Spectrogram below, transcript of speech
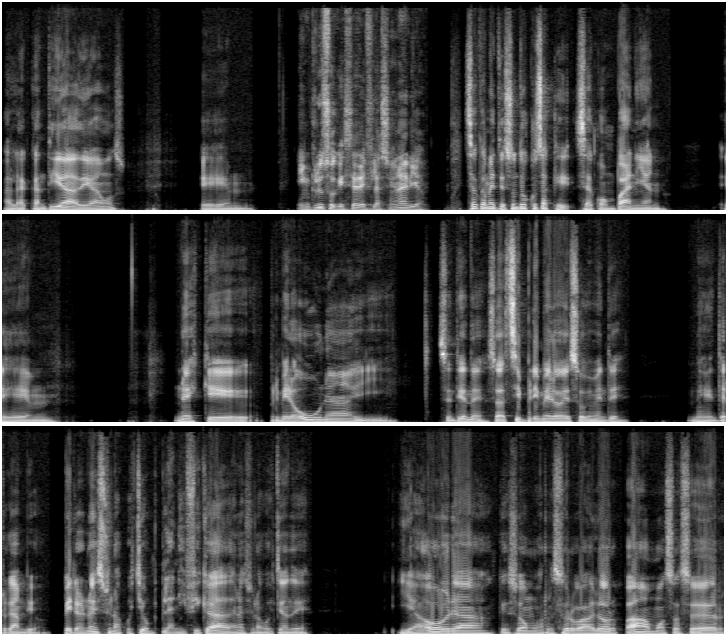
a, la, cantidad, digamos. Eh, Incluso que sea deflacionaria. Exactamente, son dos cosas que se acompañan. Em, no es que primero una y... ¿Se entiende? O sea, sí primero es obviamente medio intercambio. Pero no es una cuestión planificada, no es una cuestión de... Y ahora que somos reserva de valor, vamos a hacer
